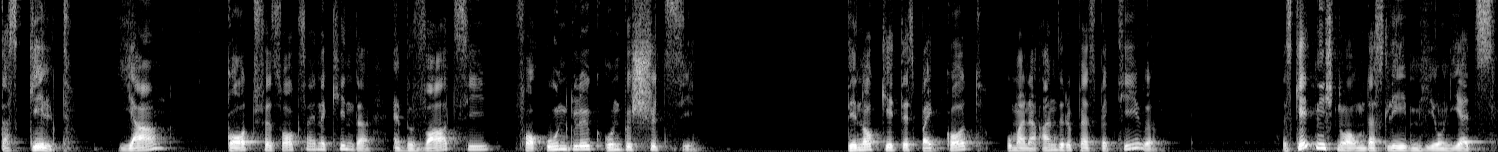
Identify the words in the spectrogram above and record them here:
das gilt. Ja, Gott versorgt seine Kinder. Er bewahrt sie vor Unglück und beschützt sie. Dennoch geht es bei Gott um eine andere Perspektive. Es geht nicht nur um das Leben hier und jetzt,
